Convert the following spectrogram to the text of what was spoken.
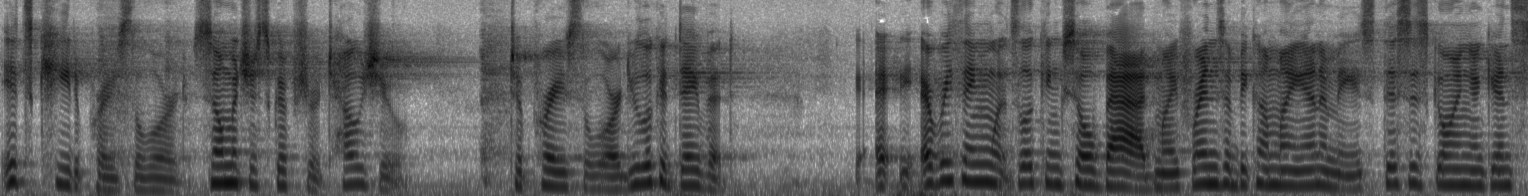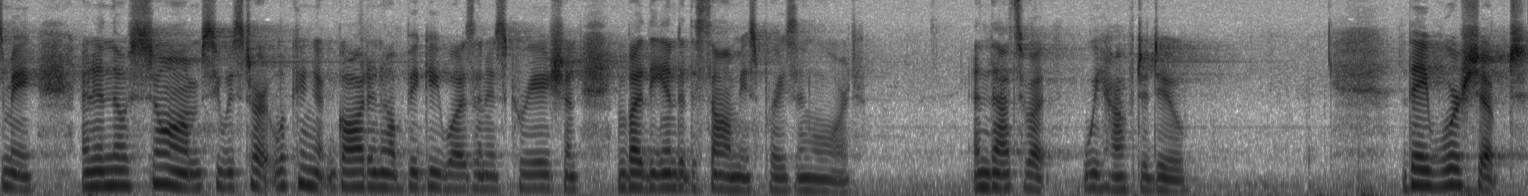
It's key to praise the Lord. So much of Scripture tells you to praise the Lord. You look at David everything was looking so bad. My friends have become my enemies. This is going against me. And in those Psalms, he would start looking at God and how big he was in his creation. And by the end of the Psalm, he's praising the Lord. And that's what we have to do. They worshiped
